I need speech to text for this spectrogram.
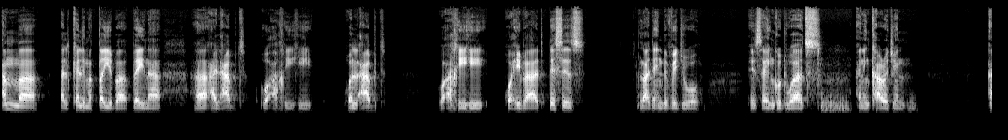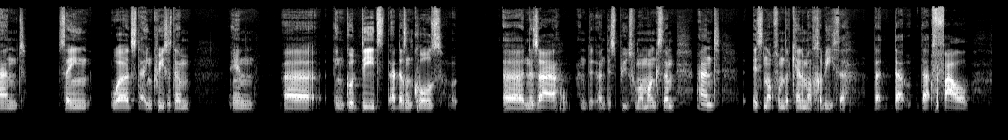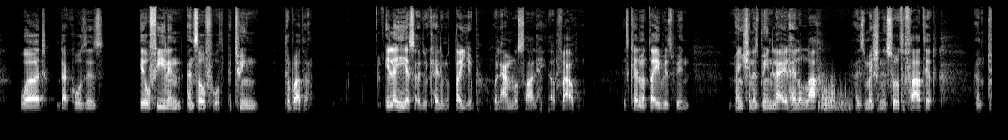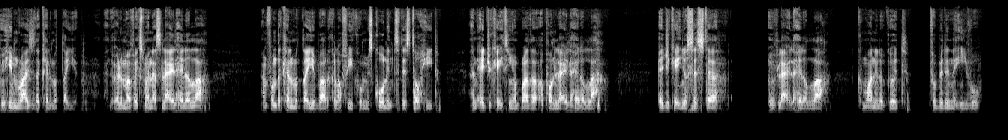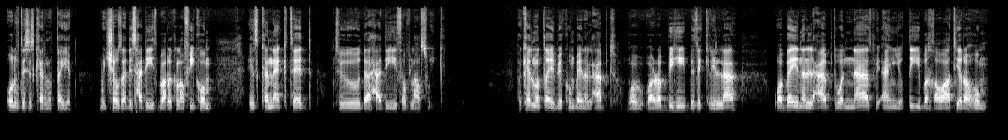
أما الكلمة الطيبة بين العبد وأخيه والعبد وأخيه وعباد This is like the individual is saying good words and encouraging and saying words that increases them in uh, in good deeds that doesn't cause uh, niza and, and disputes from amongst them and it's not from the kalima khabitha that that that foul word that causes ill feeling and so forth between the brother. إليه يسعد كلمة الطيب والعمل الصالح ترفعه. This كلمة الطيب has been mentioned as being لا إله إلا الله as mentioned in Surah Al-Fatir and to him rises the كلمة الطيب. And the ulama have explained that's لا إله إلا الله. And from the كلمة الطيب بارك الله فيكم is calling to this tawheed and educating your brother upon لا إله إلا الله. Educating your sister with La ilaha illallah, commanding the good, forbidding the evil. All of this is kalimat tayyib, which shows that this hadith, barakallahu fikum, is connected to the hadith of last week. فكلمة طيب يكون بين العبد وربه بذكر الله وبين العبد والناس بأن يطيب خواطرهم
